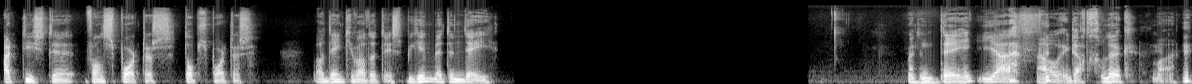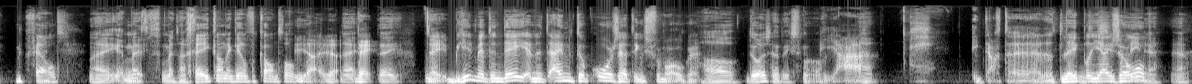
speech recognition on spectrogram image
artiesten, van sporters, topsporters. Wat denk je wat het is? Begint met een D. Met een D? Ja. Nou, ik dacht geluk, maar geld. Nee, met, met een G kan ik heel veel kanten op. Ja, ja. Nee, nee. nee, het begint met een D en het eindigt op oorzettingsvermogen. Oh, doorzettingsvermogen. Ja. Ik dacht, uh, dat lepel jij zo op. Ja.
